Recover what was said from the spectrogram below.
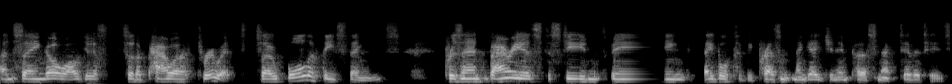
and saying, oh, I'll just sort of power through it. So all of these things present barriers to students being able to be present and engage in in-person activities.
